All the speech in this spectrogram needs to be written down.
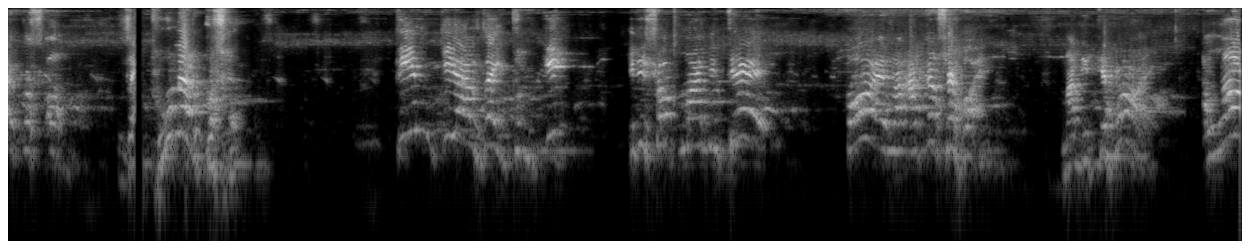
তিনের কসম, জাইতুনের কসম। তিন কি আর কি? সব হয়, না আকাশে হয় হয়, আল্লাহ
